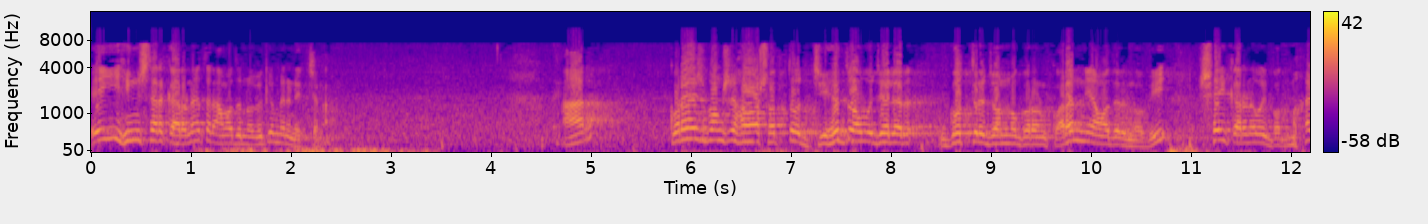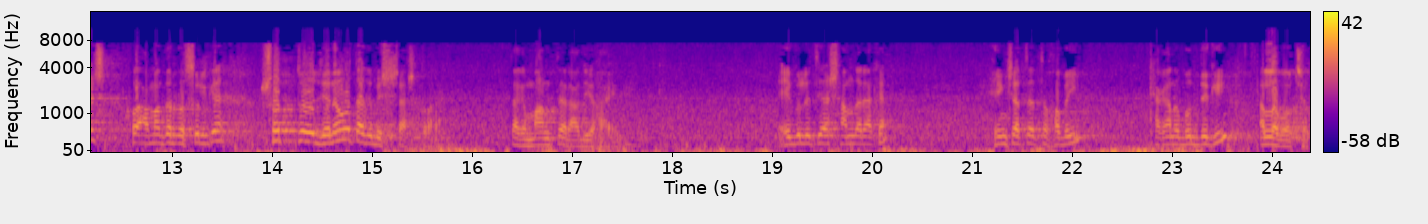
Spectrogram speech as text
এই হিংসার কারণে তারা আমাদের নবীকে মেনে নিচ্ছে না। আর কোরআশ বংশে হওয়া সত্ত্বেও যেহেতু আবু জেলের গোত্রে জন্মগ্রহণ করেননি আমাদের নবী, সেই কারণে ওই বদমাস আমাদের রসুলকে সত্য জেনেও তাকে বিশ্বাস করে। তাকে মানতে রাজি হয়নি। তুই আর সামনে রাখেন। হিংসাতে তো হবেই। ঠেকানো বুদ্ধি কি? আল্লাহ বলছেন,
